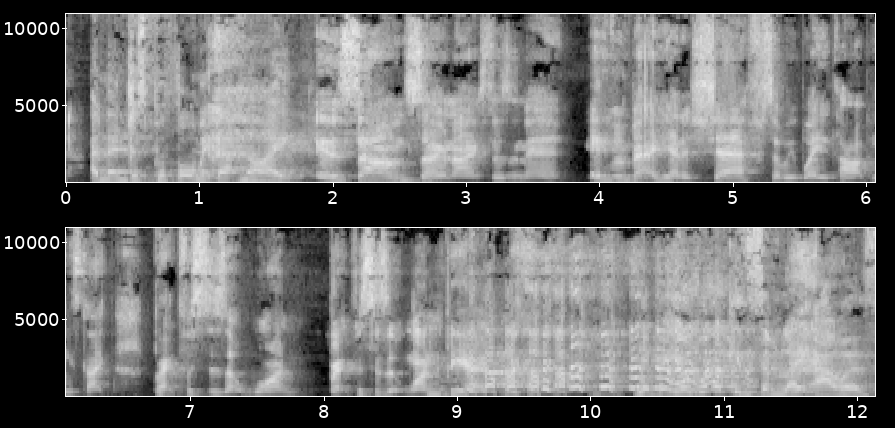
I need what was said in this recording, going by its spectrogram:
and then just perform it that night. It sounds so nice, doesn't it? Even better, he had a chef. So we wake up, he's like, breakfast is at one. Breakfast is at 1 p.m. yeah, but you're working some late hours.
